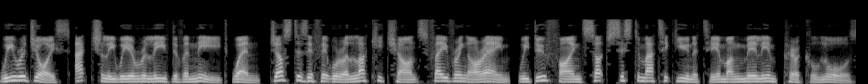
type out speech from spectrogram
We rejoice actually we are relieved of a need when, just as if it were a lucky chance favoring our aim, we do find such systematic unity among merely empirical laws.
